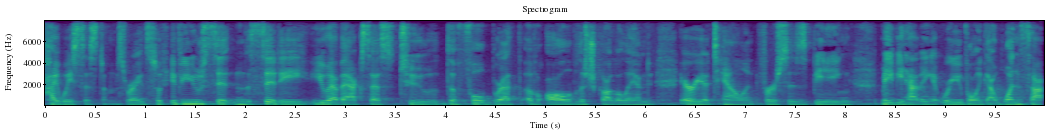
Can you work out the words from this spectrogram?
highway systems, right? So if you sit in the city, you have access to the full breadth of all of the Chicagoland area talent versus being maybe having it where you've only got one side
